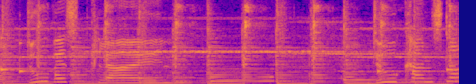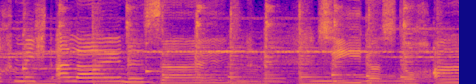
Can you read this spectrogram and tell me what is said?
und du bist klein. Du kannst noch nicht alleine sein, sieh das doch ein.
